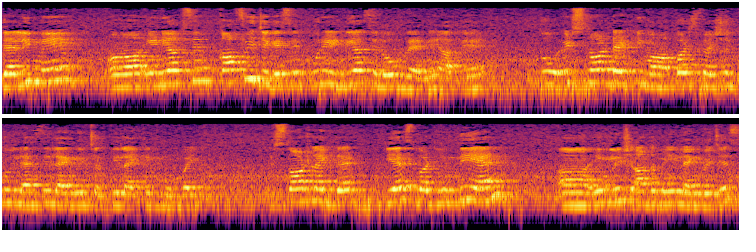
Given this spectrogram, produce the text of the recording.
Delhi में इंडिया से काफ़ी जगह से, पूरे इंडिया से लोग रहने आते हैं। तो इट्स नॉट डेट कि वहाँ पर स्पेशल कोई ऐसी लैंग्वेज चलती like in Mumbai it's not like that yes but Hindi and English are the main languages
